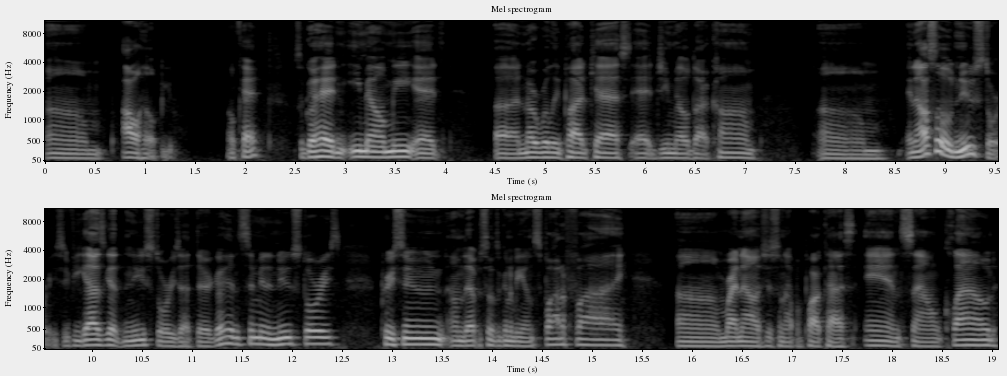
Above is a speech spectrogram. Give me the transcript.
Um, I'll help you. Okay, so go ahead and email me at uh, no really podcast at gmail.com. Um, and also news stories. If you guys got the news stories out there, go ahead and send me the news stories. Pretty soon, um, the episodes are going to be on Spotify. Um, right now, it's just on Apple Podcasts and SoundCloud.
